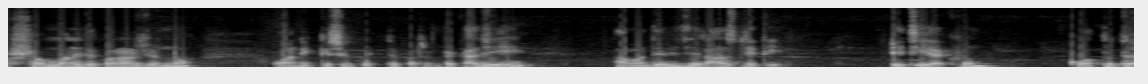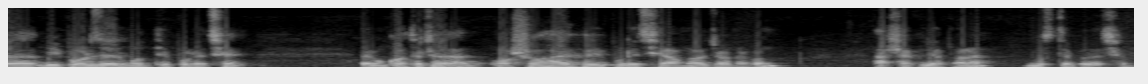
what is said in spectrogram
অসম্মানিত করার জন্য অনেক কিছু করতে পারেন। তো কাজেই আমাদের যে রাজনীতি, এটি এখন কতটা বিপর্যয়ের মধ্যে পড়েছে এবং কতটা অসহায় হয়ে পড়েছে আমরা জনগণ, আশা করি আপনারা বুঝতে পেরেছেন।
